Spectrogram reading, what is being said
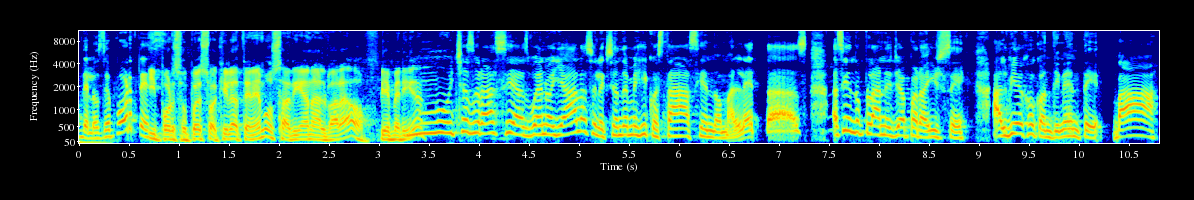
De los deportes. Y por supuesto, aquí la tenemos a Diana Alvarado. Bienvenida. Muchas gracias. Bueno, ya la selección de México está haciendo maletas, haciendo planes ya para irse al viejo continente. Va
